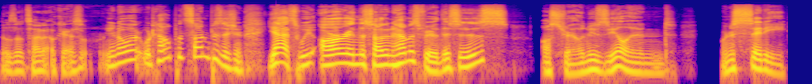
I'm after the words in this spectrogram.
Feels outside. Okay, so you know what would help with sun position? Yes, we are in the southern hemisphere. This is Australia, New Zealand. We're in a city.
